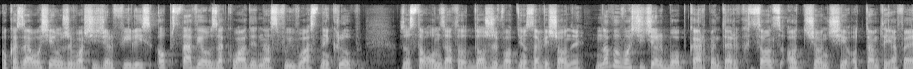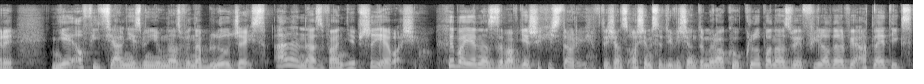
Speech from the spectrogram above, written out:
Okazało się, że właściciel Phillies obstawiał zakłady na swój własny klub. Został on za to dożywotnio zawieszony. Nowy właściciel Bob Carpenter, chcąc odciąć się od tamtej afery, nieoficjalnie zmienił nazwę na Blue Jays, ale nazwa nie przyjęła się. Chyba jedna z zabawniejszych historii. W 1890 roku klub o nazwie Philadelphia Athletics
